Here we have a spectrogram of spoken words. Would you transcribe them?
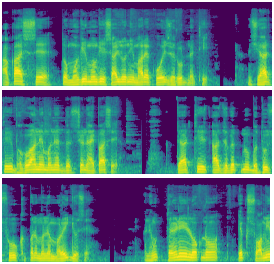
આકાશ છે તો મોંઘી મોંઘી સાલીઓની મારે કોઈ જરૂર નથી. જ્યારથી ભગવાને મને દર્શન આપ્યા છે, ત્યારથી આ જગતનું બધું સુખ પણ મને મળી ગયું છે. અને હું ત્રણેય લોકનો એક સ્વામી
